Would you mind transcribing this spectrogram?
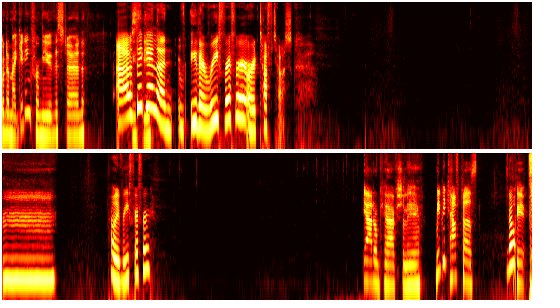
What am I getting from you this turn? I was thinking uh, either Reef Riffer or Tough Tusk. Mm, Probably Reef Riffer. yeah, I don't care actually. Maybe Tough Tusk. Nope. Okay.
